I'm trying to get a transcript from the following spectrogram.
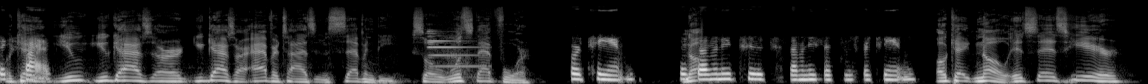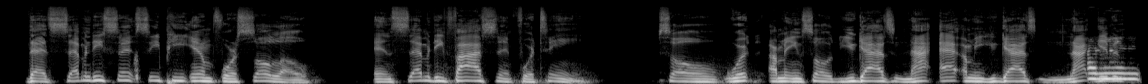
okay, 65. you you guys are you guys are advertising seventy. So what's that for? For teams. The No. 72 to 76 is for teams. Okay, no, it says here that 70 cent CPM for solo and 75 cent for team. So what I mean, so you guys not at, I mean, you guys not I giving mean,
